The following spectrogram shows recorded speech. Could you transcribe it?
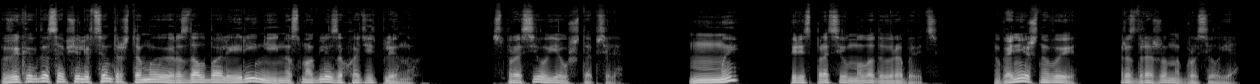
Вы когда сообщили в центр, что мы раздолбали Ирине, но смогли захватить пленных? Спросил я у штабселя. Мы? Переспросил молодой рабовец. Ну, конечно, вы, раздраженно бросил я.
